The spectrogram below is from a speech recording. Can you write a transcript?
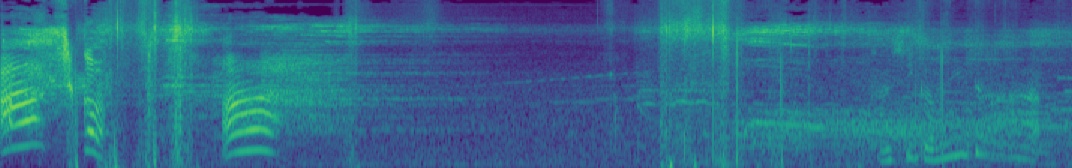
아, 잠깐만. 아. 다시 갑니다.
